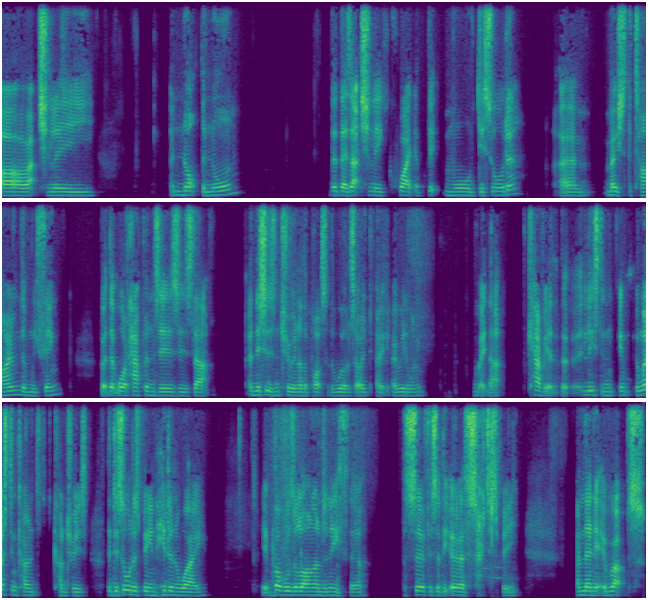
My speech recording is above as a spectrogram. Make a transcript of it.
are actually not the norm. That there's actually quite a bit more disorder um, most of the time than we think but that what happens is is that, and this isn't true in other parts of the world. So I, I, I really want to make that caveat that at least in, in, in Western countries, the disorder is being hidden away. It bubbles along underneath the, the surface of the earth, so to speak, and then it erupts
